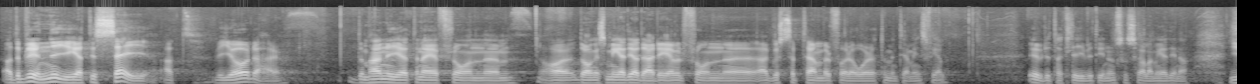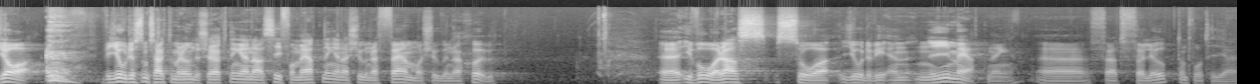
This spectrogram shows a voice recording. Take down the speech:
ja, det blir en nyhet i sig att vi gör det här. De här nyheterna är från ehm, jag har Dagens Media där, det är väl från eh, augusti-september förra året om inte jag minns fel. UD tar klivet in i de sociala medierna. Ja, vi gjorde som sagt de här undersökningarna, SIFO-mätningarna 2005 och 2007. Eh, I våras så gjorde vi en ny mätning eh, för att följa upp de två tidigare.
